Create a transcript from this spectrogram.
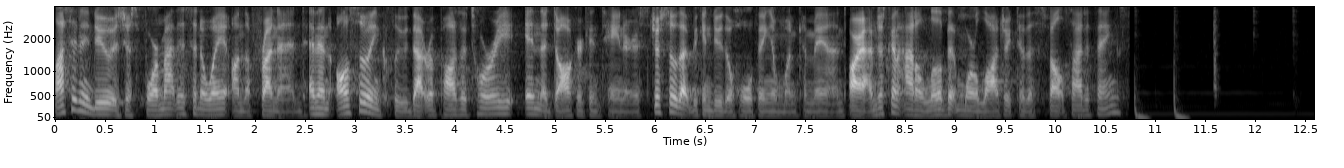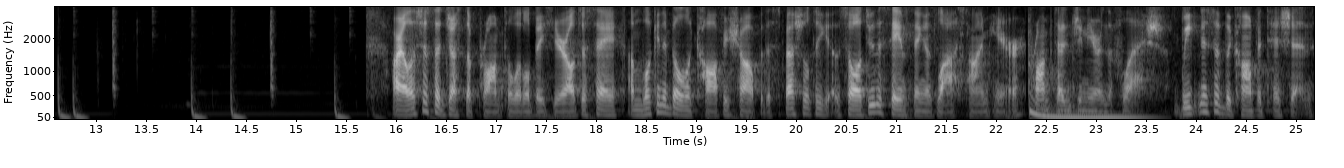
Last thing to do is just format this in a way on the front end and then also include that repository in the Docker containers just so that we can do the whole thing in one command. All right, I'm just gonna add a little bit more logic to this Svelte side of things. All right, let's just adjust the prompt a little bit here. I'll just say, I'm looking to build a coffee shop with a specialty. So I'll do the same thing as last time here. Prompt engineer in the flesh. Weakness of the competition,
